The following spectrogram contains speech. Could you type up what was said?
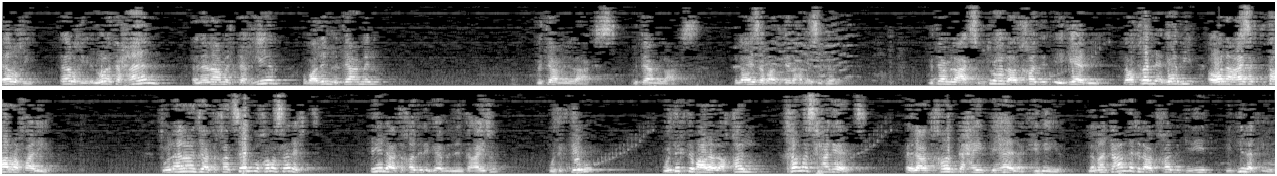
إلغي إلغي. الوقت حان إن أنا أعمل تغيير وبعدين بتعمل بتعمل العكس بتعمل العكس. اللي عايزها بعد كده هبقى اسيبها لك. بتعمل العكس. بتروح للاعتقاد الإيجابي. الاعتقاد الإيجابي اولا عايزك تتعرف عليه. تقول أنا عندي اعتقاد سلبي وخلاص عرفت. إيه الاعتقاد الإيجابي اللي أنت عايزه؟ وتكتبه؟ وتكتب على الأقل خمس حاجات الاعتقاد ده هيديها لك هدية. لما أنت عندك الاعتقاد الجديد يدي لك إيه؟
